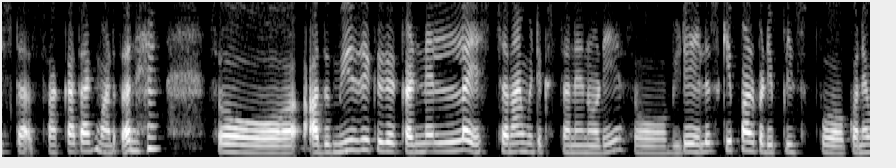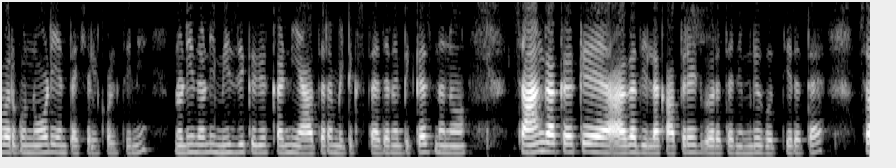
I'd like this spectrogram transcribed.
ಇಷ್ಟ. ಸಖತ್ತಾಗಿ ಮಾಡ್ತಾನೆ. ಸೊ ಅದು ಮ್ಯೂಸಿಕ್ಗೆ ಕಣ್ಣೆಲ್ಲ ಎಷ್ಟು ಚೆನ್ನಾಗಿ ಮಿಟುಕಿಸ್ತಾನೆ ನೋಡಿ. ಸೊ ವಿಡಿಯೋ ಎಲ್ಲೂ ಸ್ಕಿಪ್ ಮಾಡಬೇಡಿ. ಪ್ಲೀಸ್ ಕೊನೆವರೆಗೂ ನೋಡಿ ಅಂತ ಕೇಳ್ಕೊಳ್ತೀನಿ. ನೋಡಿ ನೋಡಿ ಮ್ಯೂಸಿಕ್ಗೆ ಕಣ್ಣು ಯಾವ ಥರ ಮಿಟುಕಿಸ್ತಾ ಇದ್ದಾನೆ. ಬಿಕಾಸ್ ನಾನು ಸಾಂಗ್ ಹಾಕೋಕ್ಕೆ ಆಗೋದಿಲ್ಲ. ಕಾಪಿರೈಟ್ ಬರುತ್ತೆ, ನಿಮಗೆ ಗೊತ್ತಿರುತ್ತೆ. ಸೊ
